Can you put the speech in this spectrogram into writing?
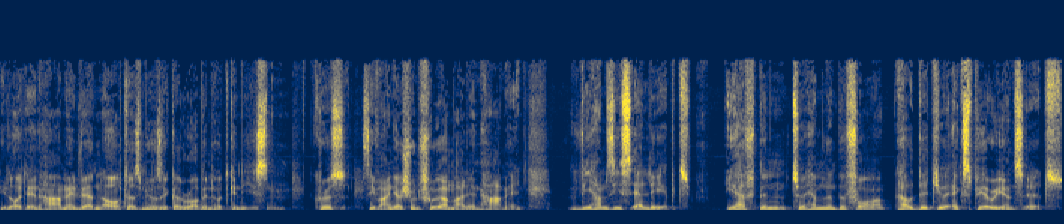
die Leute in Hameln werden auch das Musical Robin Hood genießen. Chris, Sie waren ja schon früher mal in Hameln. Wie haben Sie es erlebt? You have been to Hamelin before. How did you experience it?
